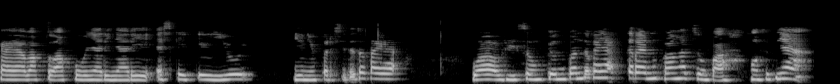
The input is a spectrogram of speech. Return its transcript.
kayak waktu aku nyari-nyari SKKU University tuh kayak, wow di Songpyeon tuh kayak keren banget sumpah. Maksudnya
